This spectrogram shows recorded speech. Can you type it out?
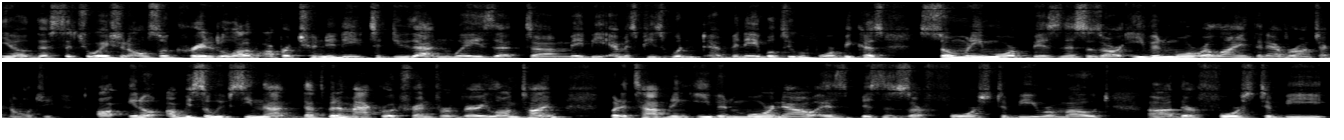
you know the situation also created a lot of opportunity to do that in ways that um, maybe msps wouldn't have been able to before because so many more businesses are even more reliant than ever on technology. Uh, you know obviously we've seen that that's been a macro trend for a very long time but it's happening even more now as businesses are forced to be remote uh, they're forced to be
